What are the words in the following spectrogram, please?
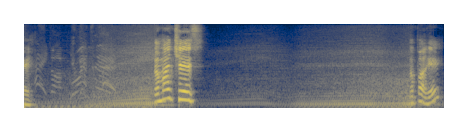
Ey. ¡No manches! ¿No pagué?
